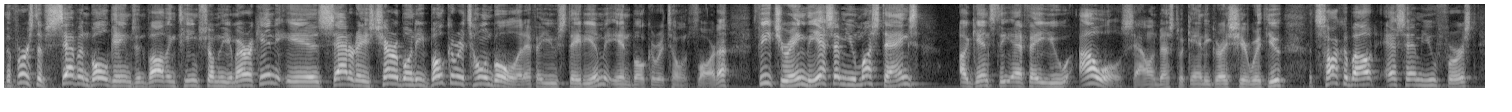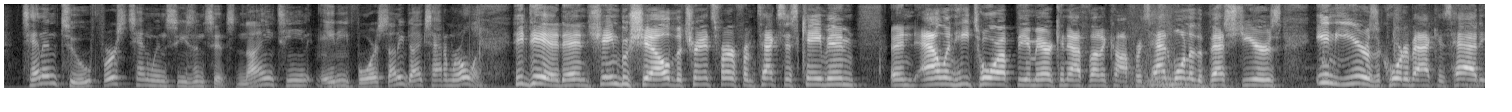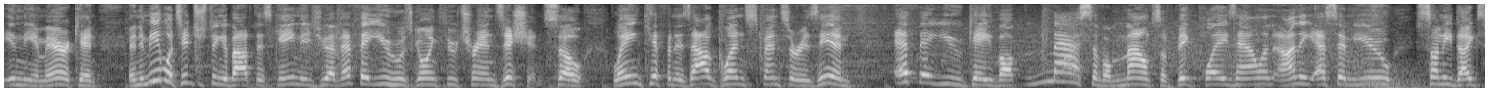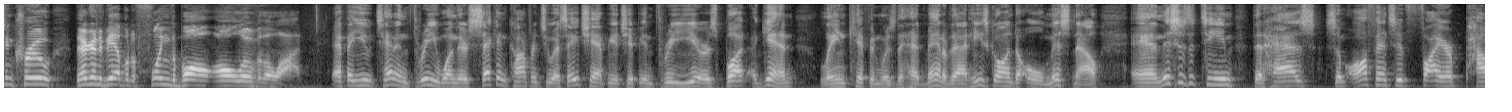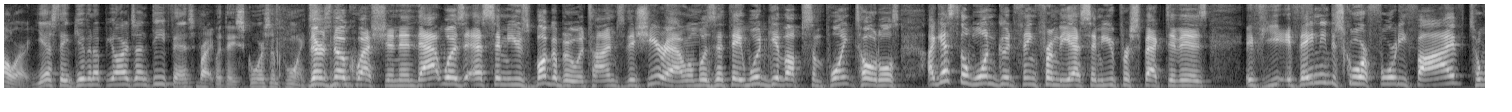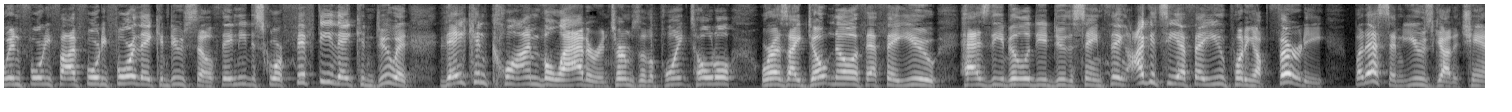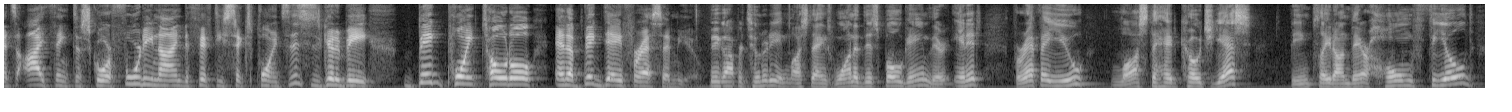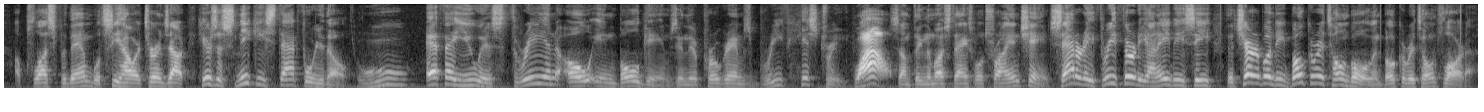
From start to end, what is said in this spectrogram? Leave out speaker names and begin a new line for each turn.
The first of seven bowl games involving teams from the American is Saturday's Cheribundi Boca Raton Bowl at FAU Stadium in Boca Raton, Florida, featuring the SMU Mustangs against the FAU Owls. Allen Bestwick, Andy Gresh here with you. Let's talk about SMU first. 10 and 2, first 10 win season since 1984. Mm-hmm. Sonny Dykes had him rolling.
He did, and Shane Buechele, the transfer from Texas, came in, and Allen, he tore up the American Athletic Conference, had one of the best years in years a quarterback has had in the American. And to me, what's interesting about this game is you have FAU who's going through transition. So Lane Kiffin is out, Glenn Spencer is in. FAU gave up massive amounts of big plays, Allen. And I think SMU, Sonny Dykes and crew, they're going to be able to fling the ball all over the lot.
FAU 10 and 3 won their second Conference USA championship in three years, but again, Lane Kiffin was the head man of that. He's gone to Ole Miss now, and this is a team that has some offensive firepower. Yes, they've given up yards on defense, right. but they score some points.
There's no question, and that was SMU's bugaboo at times this year, Allen, was that they would give up some point totals. I guess the one good thing from the SMU perspective is if, you, if they need to score 45 to win 45 44, they can do so. If they need to score 50, they can do it. They can climb the ladder in terms of the point total, whereas I don't know if FAU has the ability to do the same thing. I could see FAU putting up 30. But SMU's got a chance, I think, to score 49 to 56 points. This is going to be big point total and a big day for SMU.
Big opportunity. Mustangs wanted this bowl game. They're in it. For FAU, lost the head coach, yes being played on their home field. A plus for them. We'll see how it turns out. Here's a sneaky stat for you, though. Ooh. FAU is 3 and 0 in bowl games in their program's brief history.
Wow.
Something the Mustangs will try and change. Saturday, 3:30 on ABC, the Cheribundi Boca Raton Bowl in Boca Raton, Florida.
